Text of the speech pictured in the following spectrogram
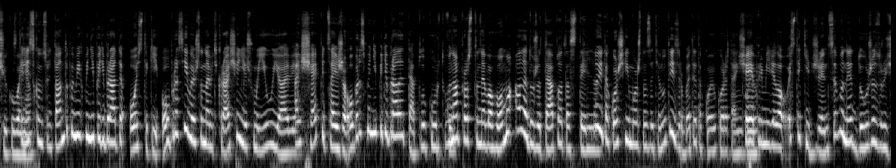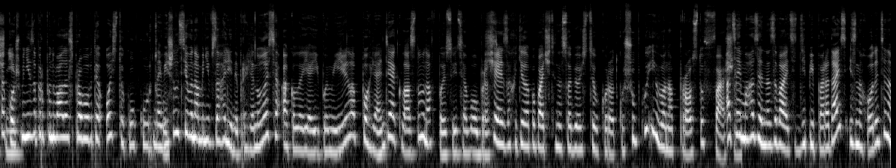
очікування. Стиліст консультант допоміг мені підібрати ось такий образ, і вийшло навіть краще ніж в моїй уяві. А ще під цей же образ мені підібрали теплу куртку. Вона просто невагома, але дуже тепла та стильна. Ну і також її можна затягнути і зробити такою коротенькою. Ще я приміряла ось такі джинси, вони дуже зручні. Також мені запропонували спробувати ось таку куртку. На вішалці вона мені взагалі не приглянулася, а коли я її поміряла, погляньте, як класно вона вписується в образ. Ще я захотіла побачити на собі ось цю коротку шубку, і вона просто фешн. А цей магазин називається DP Paradise і знаходиться на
